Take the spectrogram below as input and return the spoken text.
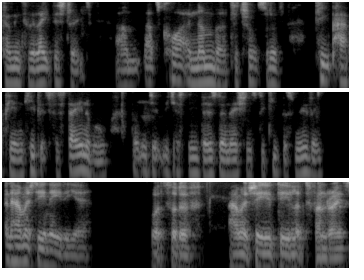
coming to the Lake District, um, that's quite a number to tr- sort of keep happy and keep it sustainable. But we, ju- we just need those donations to keep us moving. And how much do you need a year? What sort of how much do you, do you look to fundraise?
